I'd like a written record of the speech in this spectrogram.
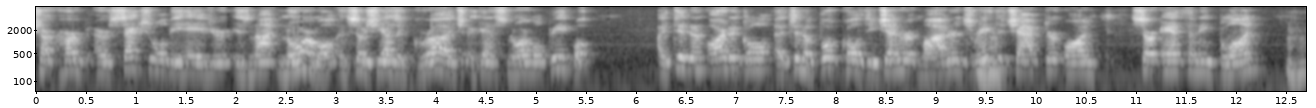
Her, her, her sexual behavior is not normal, and so she has a grudge against normal people. I did an article, it's in a book called Degenerate Moderns. Read mm-hmm. the chapter on Sir Anthony Blunt mm-hmm.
